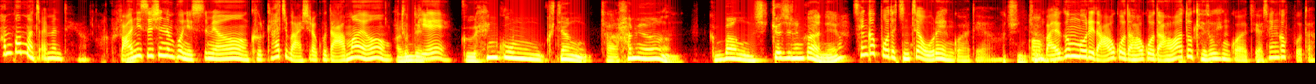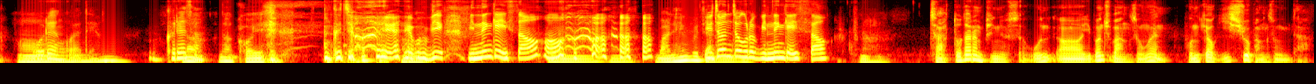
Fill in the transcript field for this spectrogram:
한 번만 짜면 돼요. 아, 그래? 많이 쓰시는 분 있으면 그렇게 하지 마시라고 남아요 아, 두피에. 그 헹굼 그냥 잘 하면 금방 씻겨지는 거 아니에요? 생각보다 진짜 오래 헹궈야 돼요. 아, 진짜? 어, 맑은 물이 나오고 나오고 나와도 계속 헹궈야 돼요. 생각보다 어. 오래 헹궈야 돼요. 음, 그래서 나, 나 거의 그죠? 뭐 미, 믿는 게 있어. 어. 많이 헹구지. 유전적으로 믿는 게 있어. 그렇구나. 자, 또 다른 빅뉴스. 온, 어, 이번 주 방송은 본격 이슈 방송입니다.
